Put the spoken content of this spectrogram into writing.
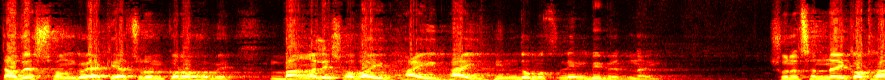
তাদের সঙ্গে একই আচরণ করা হবে। বাঙালি সবাই ভাই ভাই, হিন্দু, মুসলিম বিভেদ নাই। শুনেছেন না এই কথা?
